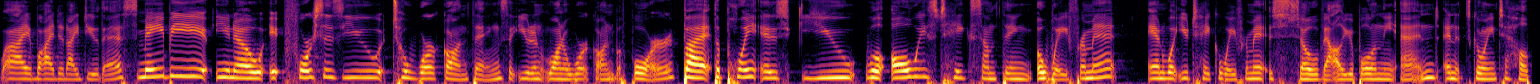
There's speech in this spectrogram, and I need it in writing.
why why did I do this? Maybe, you know, it forces you to work on things that you didn't want to work on before. But the point is you will always take something away from it and what you take away from it is so valuable in the end and it's going to help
